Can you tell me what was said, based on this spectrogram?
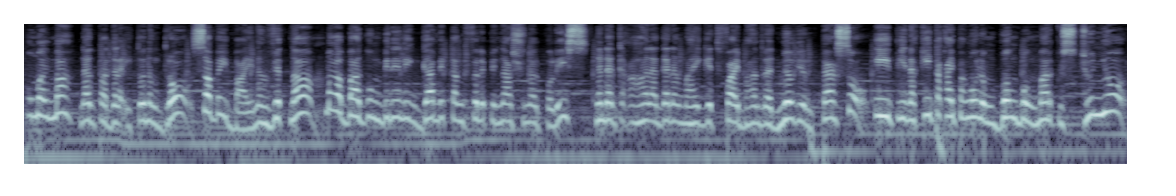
umalma, nagpadala ito ng drone sa baybayin ng Vietnam. Mga bagong biniling gamit ng Philippine National Police na nagkakahalaga ng mahigit 500 million peso ipinakita kay Pangulong Bongbong Marcos Jr.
